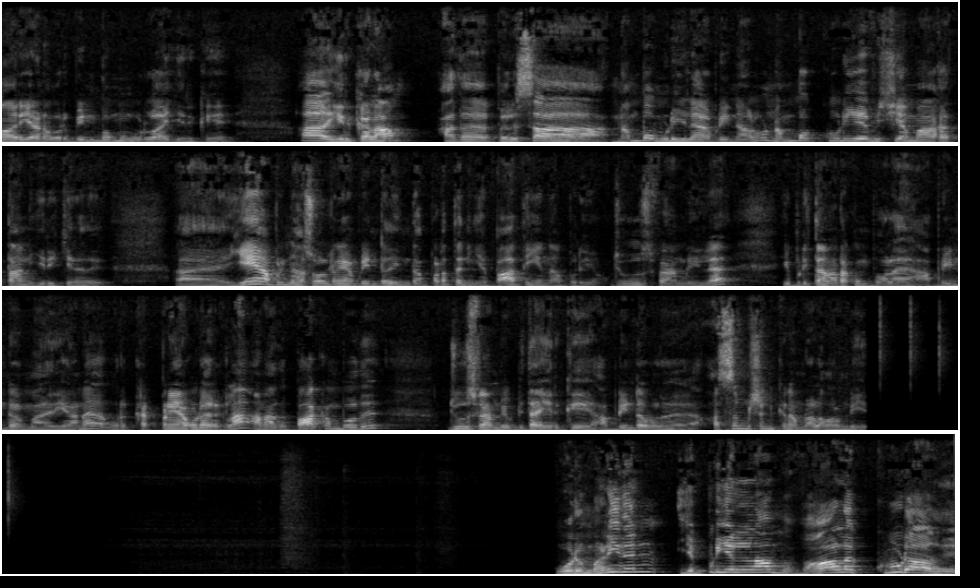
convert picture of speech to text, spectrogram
மாதிரியான ஒரு பின்பமும் உருவாகியிருக்கு. இருக்கலாம். அதை பெருசாக நம்ப முடியல அப்படின்னாலும் நம்பக்கூடிய விஷயமாகத்தான் இருக்கிறது. ஏன் அப்படி நான் சொல்கிறேன் அப்படின்றது இந்த படத்தை நீங்கள் பார்த்தீங்கன்னா புரியும். ஜூஸ் ஃபேமிலியில் இப்படி தான் நடக்கும் போல அப்படின்ற மாதிரியான ஒரு கற்பனையாக கூட இருக்கலாம். ஆனால் அதை பார்க்கும்போது ஜூஸ் ஃபேமிலி இப்படி தான் இருக்குது அப்படின்ற ஒரு அசம்ஷனுக்கு நம்மளால் வர முடியுது. ஒரு மனிதன் எப்படியெல்லாம் வாழக்கூடாது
